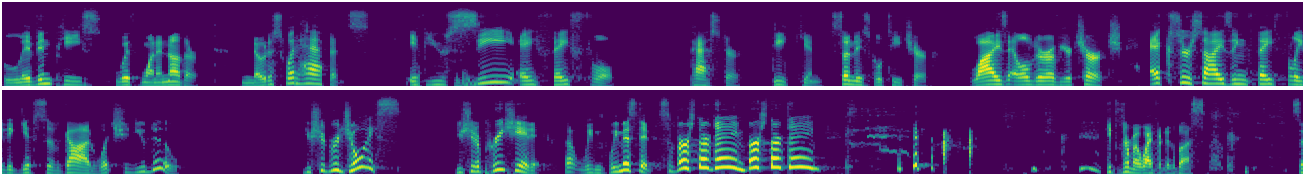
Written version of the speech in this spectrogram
live in peace with one another. Notice what happens. If you see a faithful pastor, deacon, Sunday school teacher, wise elder of your church, exercising faithfully the gifts of God, what should you do? You should rejoice. You should appreciate it. Oh, we, we missed it. It's verse 13, verse 13. Get to throw my wife under the bus. so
